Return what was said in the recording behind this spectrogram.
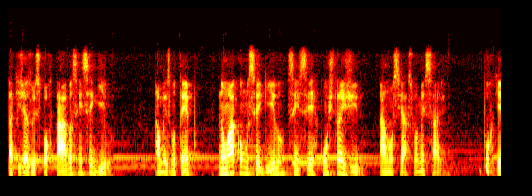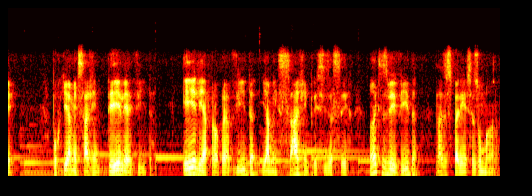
da que Jesus portava sem segui-lo ao mesmo tempo, não há como segui-lo sem ser constrangido a anunciar sua mensagem. Por quê? Porque a mensagem dele é vida. Ele é a própria vida e a mensagem precisa ser antes vivida nas experiências humanas.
